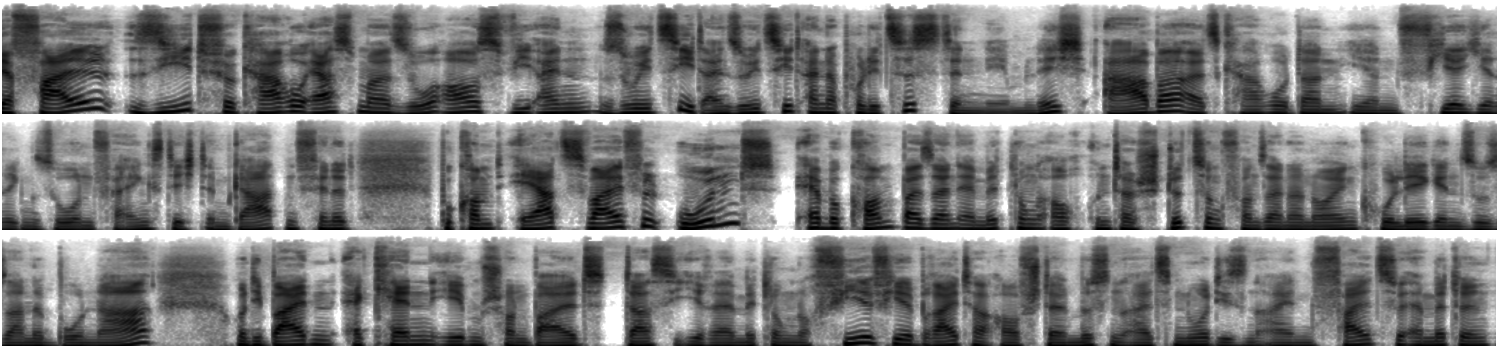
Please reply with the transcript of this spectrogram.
Der Fall sieht für Caro erstmal so aus wie ein Suizid, ein Suizid einer Polizistin nämlich. Aber als Caro dann ihren vierjährigen Sohn verängstigt im Garten findet, bekommt er Zweifel und er bekommt bei seinen Ermittlungen auch Unterstützung von seiner neuen Kollegin Susanne Bonar. Und die beiden erkennen eben schon bald, dass sie ihre Ermittlungen noch viel, viel breiter aufstellen müssen, als nur diesen einen Fall zu ermitteln.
